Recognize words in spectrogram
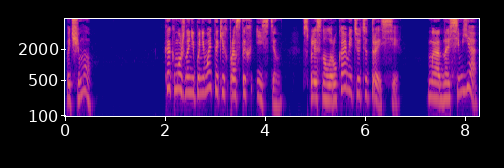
«Почему?» «Как можно не понимать таких простых истин?» — всплеснула руками тетя Тресси. «Мы одна семья,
